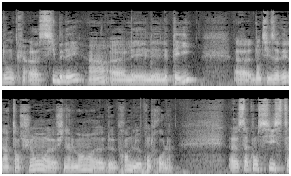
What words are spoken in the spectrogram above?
donc cibler hein, les, pays dont ils avaient l'intention finalement de prendre le contrôle. ça consiste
